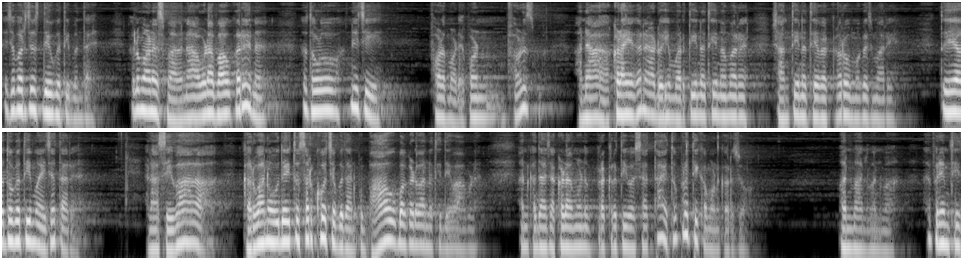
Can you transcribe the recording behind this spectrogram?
તે જબરજસ્ત દેવગતિ બંધાય. પેલો માણસમાં આવે ને આવડા ભાવ કરે ને તો થોડું નીચી ફળ મળે. પણ ફળ અને આ અકળાઈ કરે આ ડોહી મરતી નથી ને અમારે શાંતિ નથી, હવે કરો મગજ મારી. તો એ અધોગતિમાં જતા રહે. એટલે આ સેવા કરવાનો ઉદય તો સરખો છે બધાને, પણ ભાવ બગડવા નથી દેવા આપણે. અને કદાચ અકળામણ પ્રકૃતિ વસાત થાય તો પ્રતિક્રમણ કરજો. મનમાં મનમાં. પ્રેમથી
